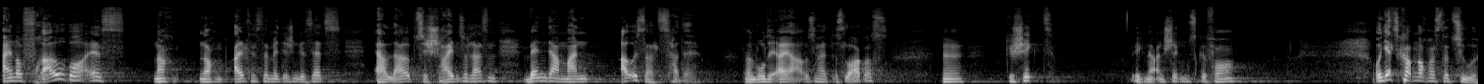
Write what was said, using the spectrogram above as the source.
Einer Frau war es nach, nach dem alttestamentlichen Gesetz erlaubt, sich scheiden zu lassen, wenn der Mann Aussatz hatte. Dann wurde er ja außerhalb des Lagers äh, geschickt, wegen der Ansteckungsgefahr. Und jetzt kommt noch was dazu.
